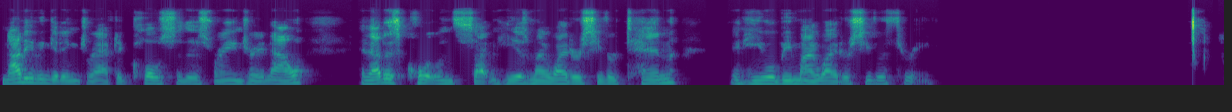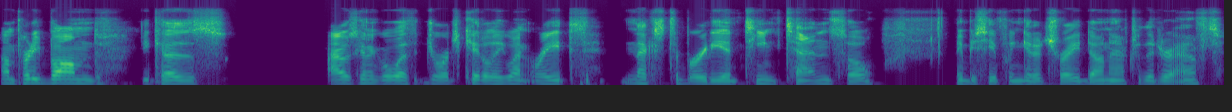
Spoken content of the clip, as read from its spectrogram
not even getting drafted close to this range right now. And that is Courtland Sutton. He is my wide receiver 10, and he will be my wide receiver three. I'm pretty bummed because I was going to go with George Kittle. He went right next to Brady in Team 10. So maybe see if we can get a trade done after the draft.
